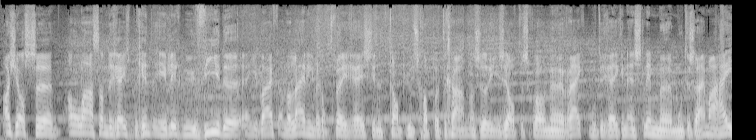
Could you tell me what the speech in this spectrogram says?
Als je als uh, allerlaatste aan de race begint en je ligt nu vierde... en je blijft aan de leiding met nog twee races in het kampioenschap te gaan... dan zul je jezelf dus gewoon rijk moeten rekenen en slim moeten zijn. Maar hij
